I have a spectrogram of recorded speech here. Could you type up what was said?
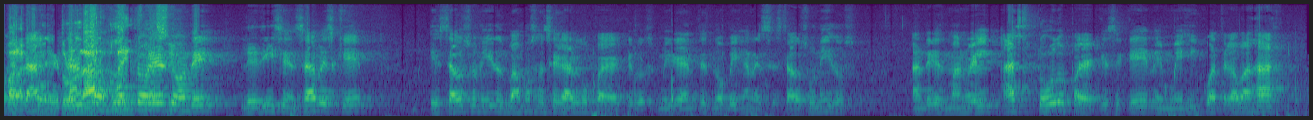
para controlar la inflación. es donde le dicen, ¿sabes qué? Estados Unidos vamos a hacer algo para que los migrantes no vengan a Estados Unidos. Andrés Manuel, haz todo para que se queden en México a trabajar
